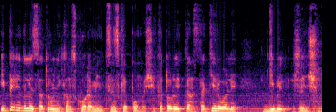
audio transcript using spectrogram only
и передали сотрудникам скорой медицинской помощи, которые констатировали гибель женщины.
